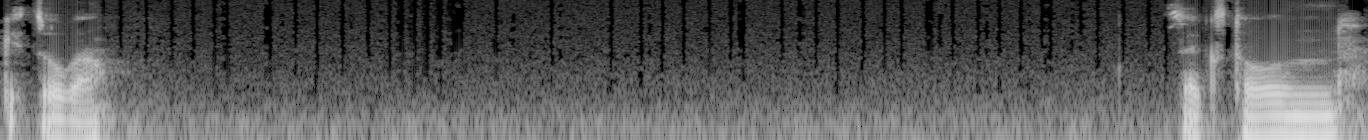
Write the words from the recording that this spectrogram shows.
Geht sogar. Sechstausend.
